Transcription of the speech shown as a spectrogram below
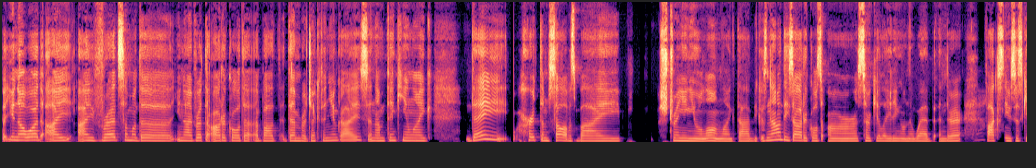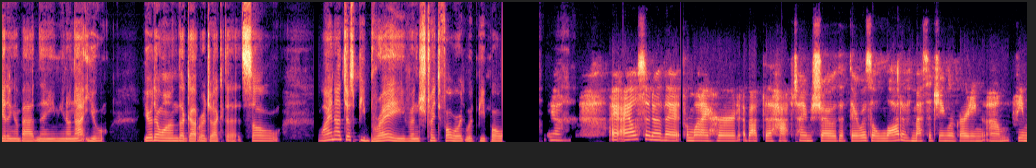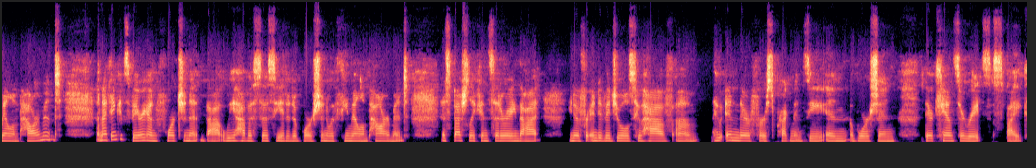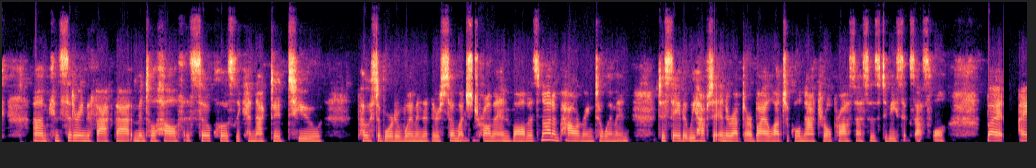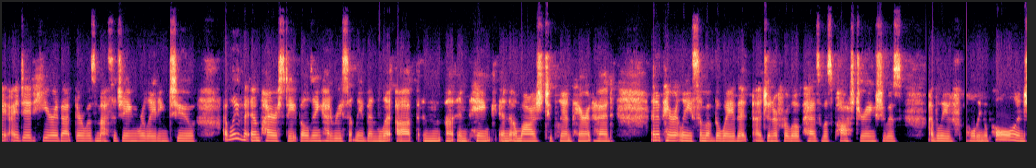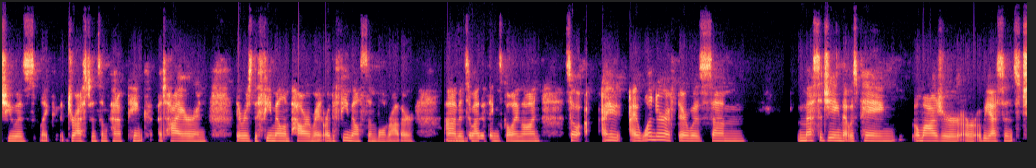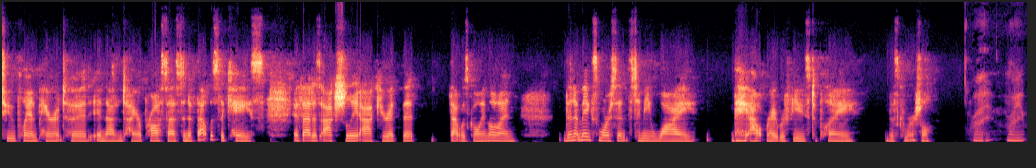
But you know what? I I've read some of the you know I've read the article that about them rejecting you guys, and I'm thinking like they hurt themselves by stringing you along like that because now these articles are circulating on the web and their yeah. Fox News is getting a bad name. You know, not you. You're the one that got rejected. So why not just be brave and straightforward with people? Yeah. I, I, also know that from what I heard about the halftime show, that there was a lot of messaging regarding um, female empowerment. And I think it's very unfortunate that we have associated abortion with female empowerment, especially considering that, you know, for individuals who have um, who in their first pregnancy in abortion, their cancer rates spike, um, considering the fact that mental health is so closely connected to post abortive women that there's so much mm-hmm. trauma involved. It's not empowering to women to say that we have to interrupt our biological natural processes to be successful. But I, I, did hear that there was messaging relating to, I believe the Empire State Building had recently been lit up in, uh, in pink in homage to Planned Parenthood. And apparently, some of the way that uh, Jennifer Lopez was posturing, she was, I believe, holding a pole and she was like dressed in some kind of pink attire. And there was the female empowerment or the female symbol, rather, um, and some other things going on. So I, I wonder if there was some messaging that was paying homage or, or obeisance to Planned Parenthood in that entire process. And if that was the case, if that is actually accurate that that was going on, then it makes more sense to me why they outright refused to play this commercial. Right, right.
